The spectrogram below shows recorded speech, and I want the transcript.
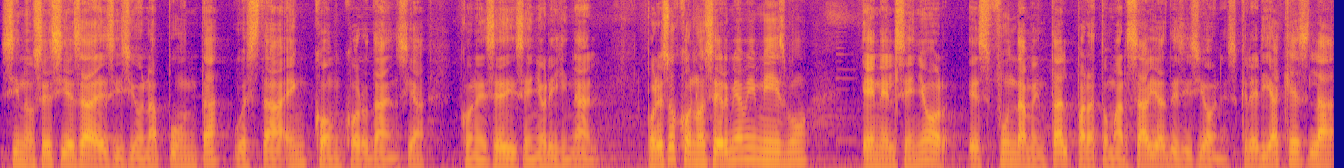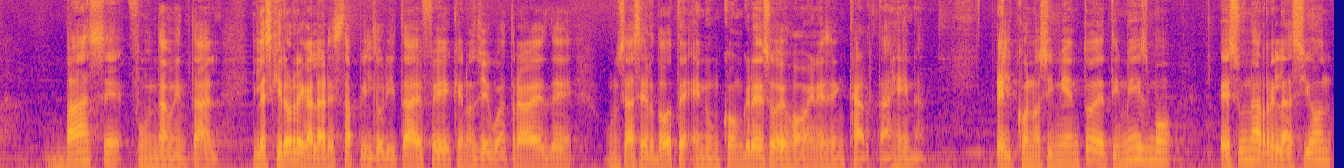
si no sé si esa decisión apunta o está en concordancia con ese diseño original? Por eso conocerme a mí mismo en el Señor es fundamental para tomar sabias decisiones. Creería que es la base fundamental. Y les quiero regalar esta pildorita de fe que nos llegó a través de un sacerdote en un congreso de jóvenes en Cartagena. El conocimiento de ti mismo es una relación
